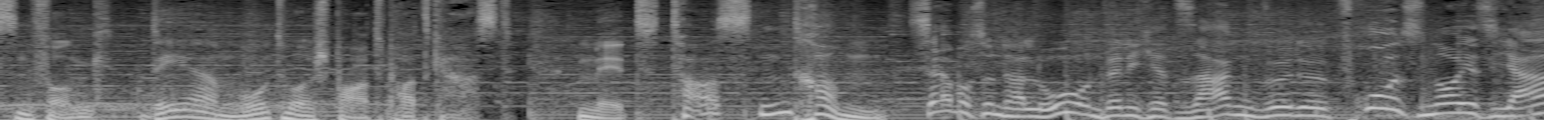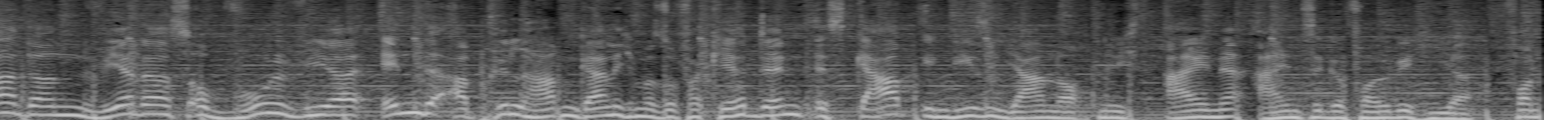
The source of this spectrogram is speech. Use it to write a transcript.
Boxenfunk, der Motorsport-Podcast mit Thorsten Tromm. Servus und Hallo und wenn ich jetzt sagen würde, frohes neues Jahr, dann wäre das, obwohl wir Ende April haben, gar nicht immer so verkehrt, denn es gab in diesem Jahr noch nicht eine einzige Folge hier von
